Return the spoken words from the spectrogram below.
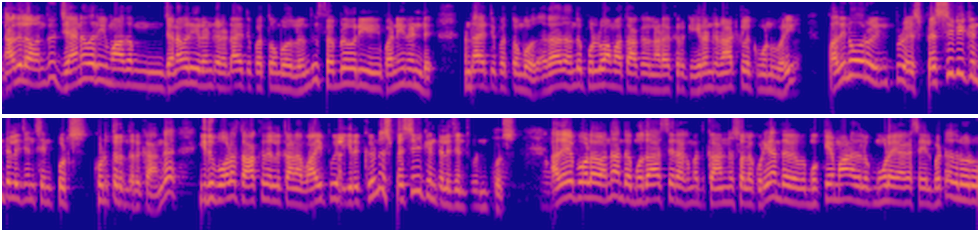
அதுல வந்து ஜனவரி மாதம் ஜனவரி ரெண்டு ரெண்டாயிரத்தி பத்தொன்பதுல இருந்து பிப்ரவரி பன்னிரெண்டு ரெண்டாயிரத்தி பத்தொன்பது அதாவது வந்து புல்வாமா தாக்குதல் நடக்கிறதுக்கு இரண்டு நாட்களுக்கு முன்பு வரை பதினோரு ஸ்பெசிபிக் இன்டெலிஜென்ஸ் இன்புட்ஸ் கொடுத்திருந்திருக்காங்க. இது போல தாக்குதலுக்கான வாய்ப்புகள் இருக்குன்னு ஸ்பெசிபிக் இன்டெலிஜென்ஸ் இன்புட்ஸ் அதே போல வந்து அந்த முதாசிர் அகமது கான் சொல்லக்கூடிய அந்த முக்கியமான அதுல மூளையாக செயல்பட்டு அதுல ஒரு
